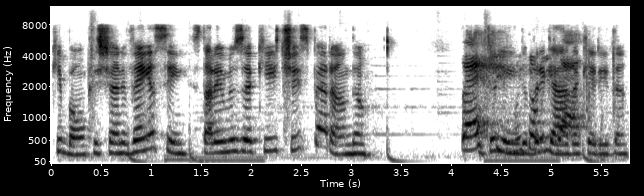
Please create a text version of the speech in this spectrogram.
Que bom, Cristiane. Venha sim, estaremos aqui te esperando. Certo, muito lindo, muito obrigada, obrigada, querida.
